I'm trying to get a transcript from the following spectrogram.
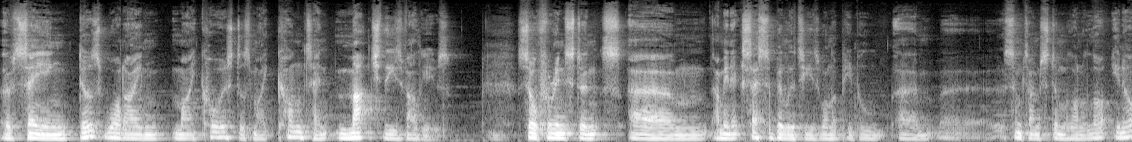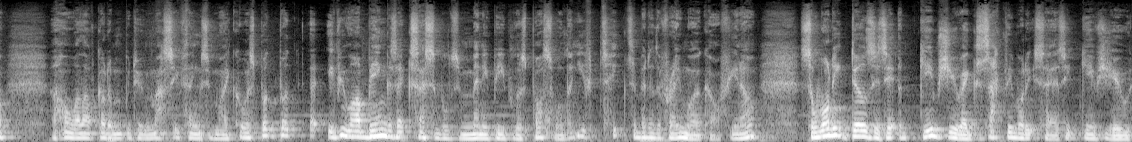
of saying, does what I'm my course, does my content match these values? So, for instance, um, I mean, accessibility is one that people um, uh, sometimes stumble on a lot. You know, oh well, I've got to do massive things in my course, but but uh, if you are being as accessible to many people as possible, then you've ticked a bit of the framework off. You know, so what it does is it gives you exactly what it says. It gives you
